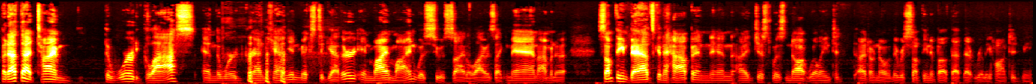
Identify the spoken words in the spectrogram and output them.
But at that time, the word glass and the word Grand Canyon mixed together in my mind was suicidal. I was like, man, I'm gonna something bad's gonna happen, and I just was not willing to. I don't know. There was something about that that really haunted me.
